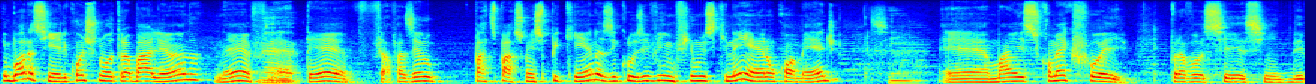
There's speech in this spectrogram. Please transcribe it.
Embora assim, ele continuou trabalhando, né, é. até fazendo participações pequenas, inclusive em filmes que nem eram comédia. Sim. É, mas como é que foi para você, assim, de,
